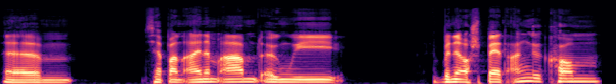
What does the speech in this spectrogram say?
Ähm, ich habe an einem Abend irgendwie, bin ja auch spät angekommen,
